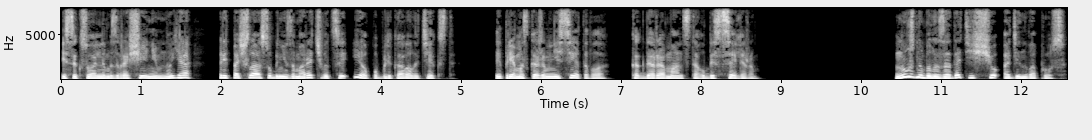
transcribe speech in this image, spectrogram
и сексуальным извращением, но я предпочла особо не заморачиваться и опубликовала текст. Ты, прямо скажем, не сетовала, когда роман стал бестселлером. Нужно было задать еще один вопрос.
